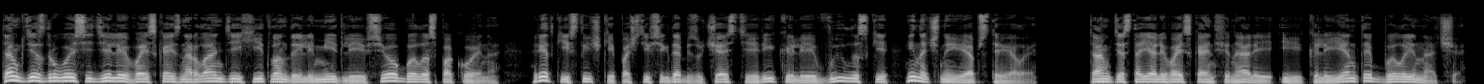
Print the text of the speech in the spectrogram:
Там, где с другой сидели войска из Норландии, Хитланда или Мидли, все было спокойно. Редкие стычки, почти всегда без участия, рик или вылазки и ночные обстрелы. Там, где стояли войска Инфинали и Калиенты, было иначе.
